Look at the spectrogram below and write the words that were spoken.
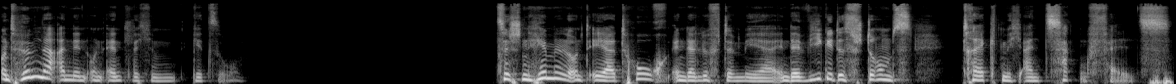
Und Hymne an den Unendlichen geht so. Zwischen Himmel und Erd, hoch in der Lüfte Meer, in der Wiege des Sturms, trägt mich ein Zackenfels.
